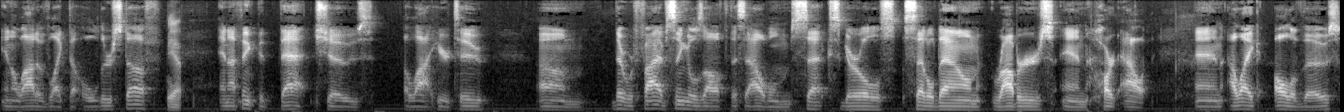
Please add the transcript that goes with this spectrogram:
in a lot of like the older stuff Yeah. and I think that that shows a lot here too. Um, there were five singles off this album: "Sex," "Girls," "Settle Down," "Robbers," and "Heart Out." And I like all of those.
